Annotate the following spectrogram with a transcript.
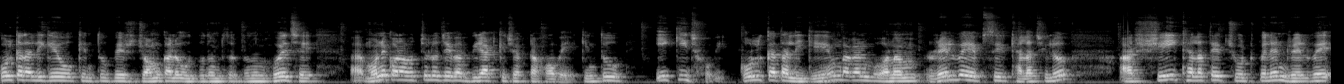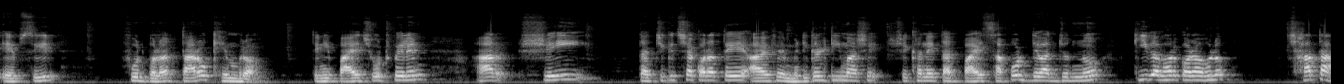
কলকাতা লিগেও কিন্তু বেশ জমকালো উদ্বোধন উদ্বোধন হয়েছে। মনে করা হচ্ছিল যে এবার বিরাট কিছু একটা হবে, কিন্তু একই ছবি। কলকাতা লিগে বাগান বনাম রেলওয়ে এফসির খেলা ছিল, আর সেই খেলাতে চোট পেলেন রেলওয়ে এফসির ফুটবলার তারক হেমব্রম। তিনি পায়ে চোট পেলেন, আর সেই তার চিকিৎসা করাতে আইএফএ মেডিকেল টিম আসে। সেখানে তার পায়ে সাপোর্ট দেওয়ার জন্য কি ব্যবহার করা হলো? ছাতা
